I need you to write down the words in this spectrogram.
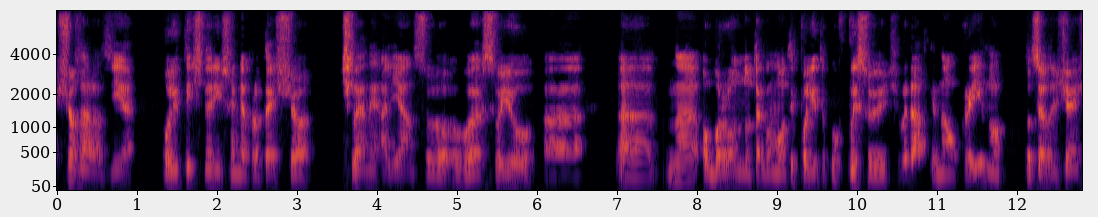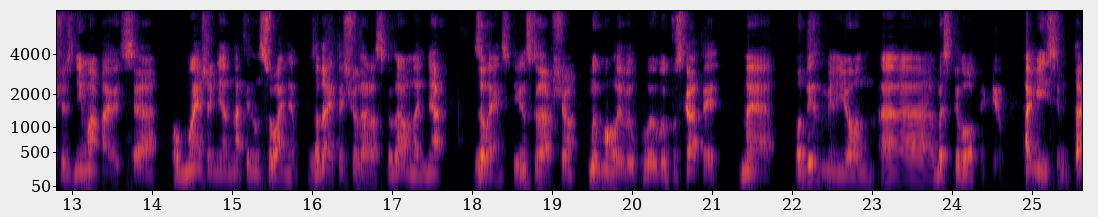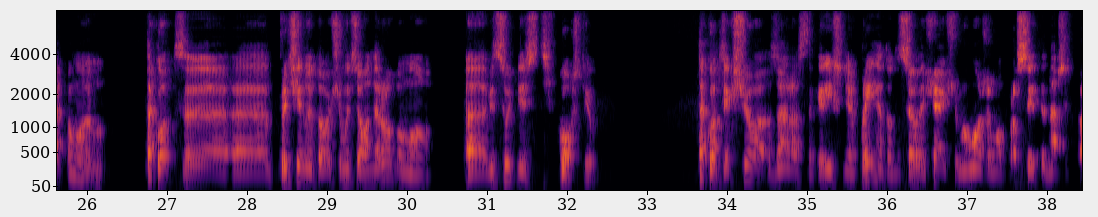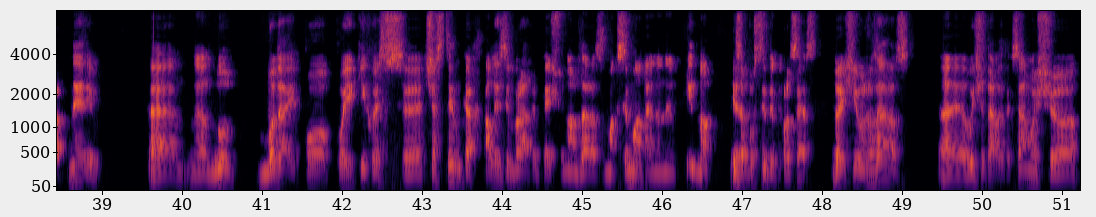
якщо зараз є політичне рішення про те, що члени альянсу в свою е, е, е, оборонну, так би мовити, політику вписують видатки на Україну, то це означає, що знімаються обмеження на фінансування. Згадайте, що зараз сказав на днях Зеленський. Він сказав, що ми б могли ви- ви- випускати не один мільйон е, безпілотників, а вісім, так по-моєму. Так, от е, е, причиною того, що ми цього не робимо, е, відсутність коштів. Так, от, якщо зараз таке рішення прийнято, то це означає, що ми можемо просити наших партнерів, ну бодай по, по якихось частинках, але зібрати те, що нам зараз максимально необхідно, і запустити процес. До речі, вже зараз ви читали так само, що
